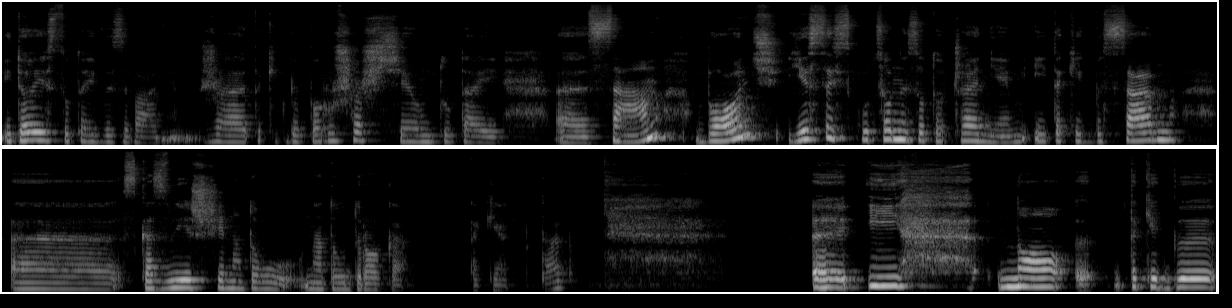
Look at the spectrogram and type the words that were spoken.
i to jest tutaj wyzwaniem, że tak jakby poruszasz się tutaj sam sam, bądź jesteś skłócony z otoczeniem i tak jakby sam e, skazujesz się na tą, na tą drogę. Tak jakby, tak? E, I no, e, tak jakby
